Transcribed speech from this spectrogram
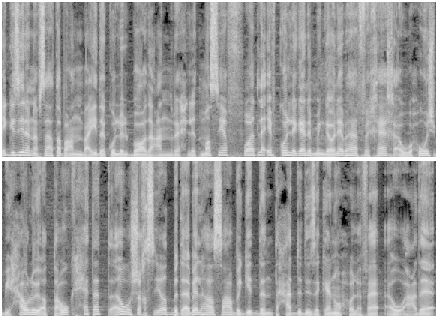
الجزيرة نفسها طبعا بعيدة كل البعد عن رحلة مصيف وهتلاقي في كل جانب من جوانبها فخاخ أو وحوش بيحاولوا يقطعوك حتت أو شخصيات بتقابلها صعب جدا تحدد إذا كانوا حلفاء أو أعداء.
